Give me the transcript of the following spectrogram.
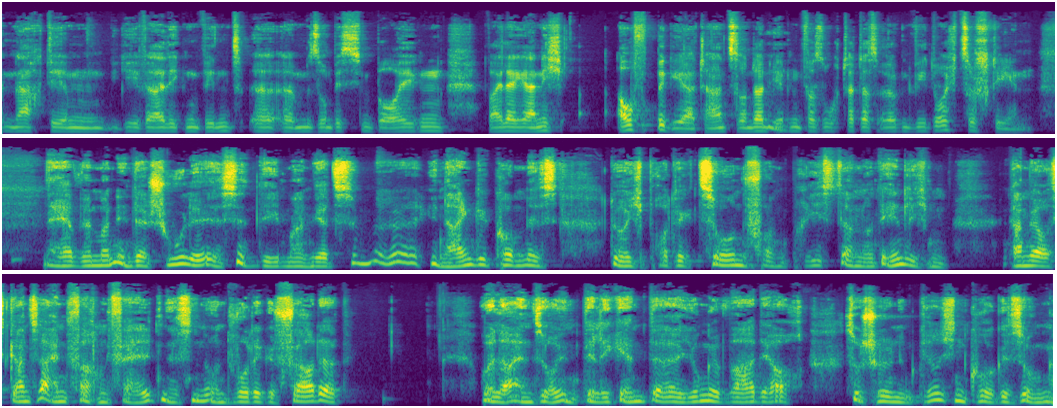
nach dem jeweiligen Wind äh, ähm, so ein bisschen beugen, weil er ja nicht aufbegehrt hat, sondern mhm. eben versucht hat, das irgendwie durchzustehen. Naja, wenn man in der Schule ist, in die man jetzt äh, hineingekommen ist, durch Protektion von Priestern und Ähnlichem, kam er aus ganz einfachen Verhältnissen und wurde gefördert weil er ein so intelligenter Junge war, der auch so schön im Kirchenchor gesungen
